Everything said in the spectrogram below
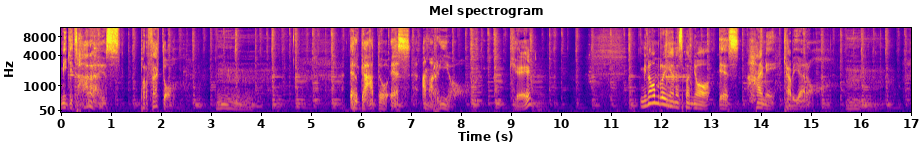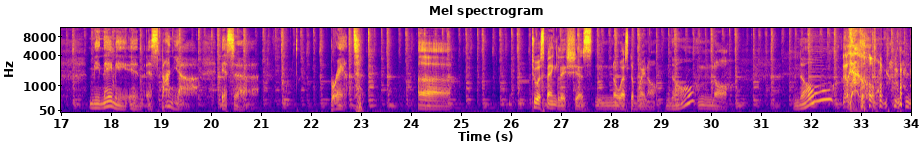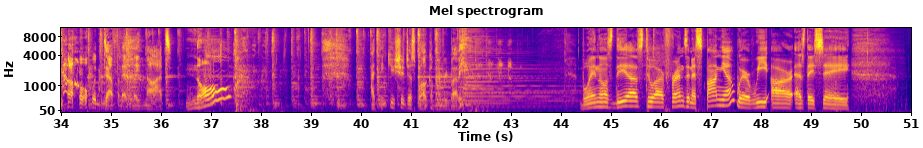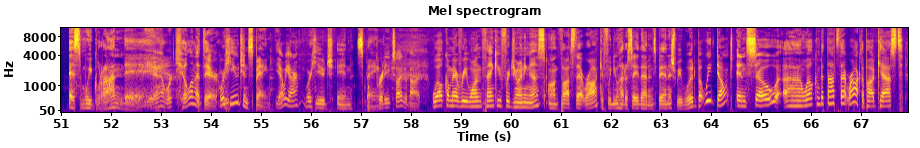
mi guitarra es perfecto. Mm. El gato es amarillo. ¿Qué? Mi nombre en español es Jaime Caballero. Mm. Mi name en España es uh, Brant. Uh, tu Spanglish es no es de bueno. No? No. No? no, definitely not. No? I think you should just welcome everybody. Buenos dias to our friends in España, where we are, as they say, es muy grande. Yeah, we're killing it there. We're huge in Spain. yeah, we are. We're huge in Spain. Pretty excited about it. Welcome, everyone. Thank you for joining us on Thoughts That Rock. If we knew how to say that in Spanish, we would, but we don't. And so, uh, welcome to Thoughts That Rock, the podcast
